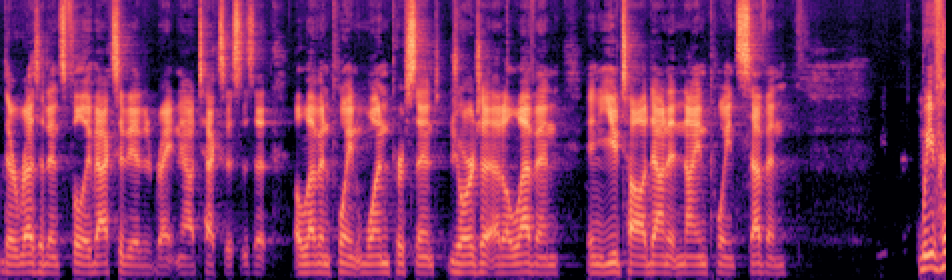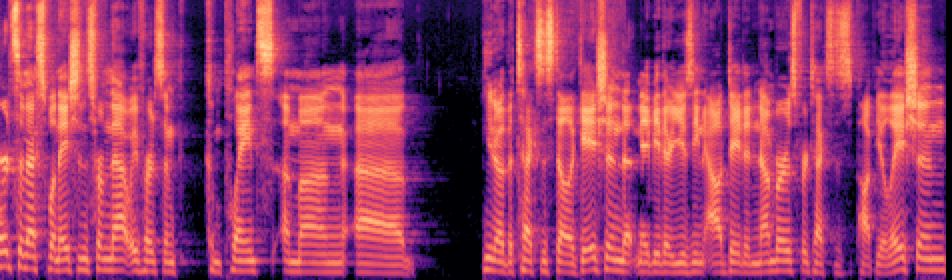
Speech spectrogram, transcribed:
their residents fully vaccinated right now. Texas is at 11.1%, Georgia at 11, and Utah down at 9.7. We've heard some explanations from that. We've heard some complaints among uh, you know the Texas delegation that maybe they're using outdated numbers for Texas population.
